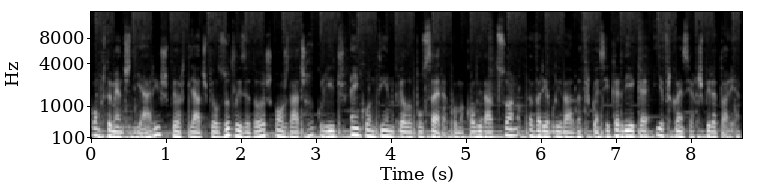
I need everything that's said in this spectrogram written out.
comportamentos diários partilhados pelos utilizadores com os dados recolhidos em contínuo pela pulseira, como a qualidade de sono, a variabilidade da frequência cardíaca e a frequência respiratória.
